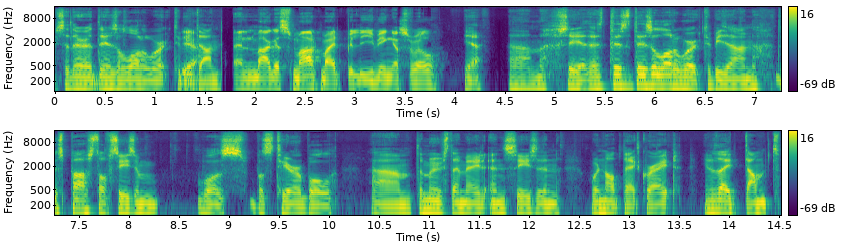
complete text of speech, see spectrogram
So there there's a lot of work to be done. And Marcus Smart might be leaving as well. Yeah. Um, so yeah, there's, there's there's a lot of work to be done. This past off season was was terrible. Um, the moves they made in season were not that great. You know, they dumped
